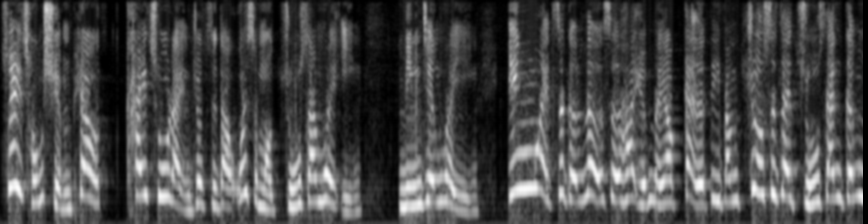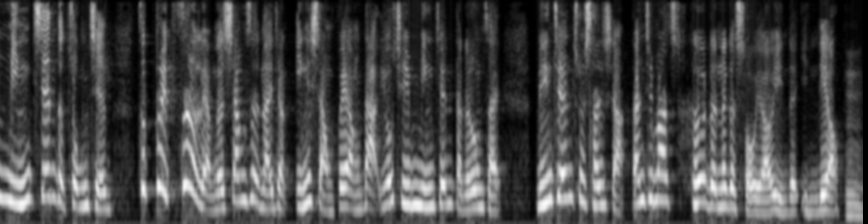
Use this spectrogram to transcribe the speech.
所以从选票开出来，你就知道为什么竹山会赢。民间会赢，因为这个乐色它原本要盖的地方就是在竹山跟民间的中间，这对这两个乡镇来讲影响非常大。尤其民间打个龙仔，民间最山下，咱今妈喝的那个手摇饮的饮料，嗯，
